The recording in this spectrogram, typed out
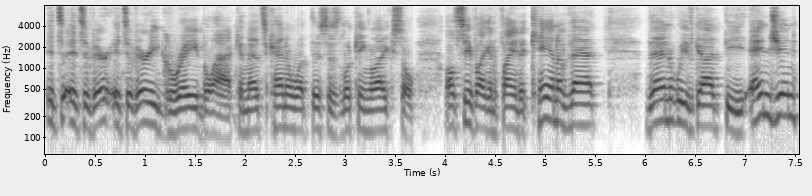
it's it's a very it's a very gray black, and that's kind of what this is looking like. So I'll see if I can find a can of that. Then we've got the engine.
